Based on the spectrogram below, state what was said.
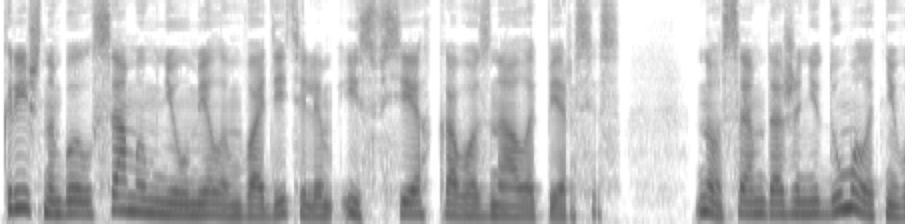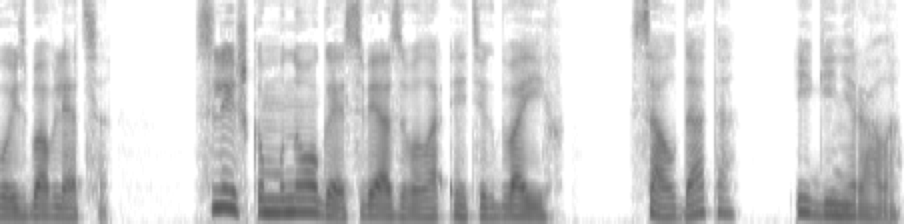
Кришна был самым неумелым водителем из всех, кого знала Персис. Но Сэм даже не думал от него избавляться. Слишком многое связывало этих двоих — солдата и генерала.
